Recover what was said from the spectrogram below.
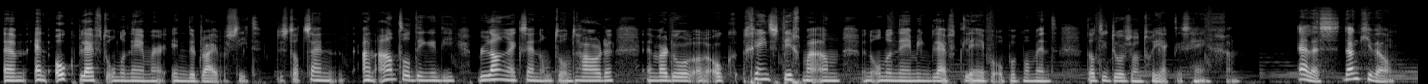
Um, en ook blijft de ondernemer in de driver's seat. Dus dat zijn een aantal dingen die belangrijk zijn om te onthouden. En waardoor er ook geen stigma aan een onderneming blijft kleven op het moment dat hij door zo'n traject is heen gegaan. Alice, dankjewel.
